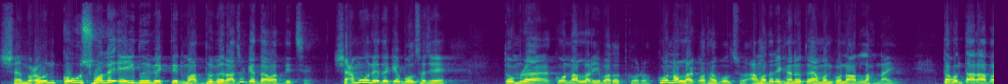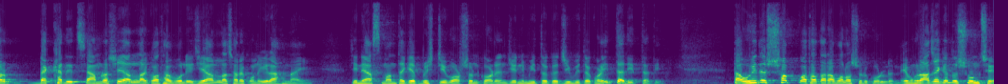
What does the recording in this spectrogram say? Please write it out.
শ্যামউন কৌশলে এই দুই ব্যক্তির মাধ্যমে রাজাকে দাওয়াত দিচ্ছে। শ্যামউন এদেরকে বলছে যে, তোমরা কোন আল্লাহর ইবাদত করো? কোন আল্লাহর কথা বলছো? আমাদের এখানে তো এমন কোনো আল্লাহ নাই। তখন তারা আবার ব্যাখ্যা দিচ্ছে, আমরা সেই আল্লাহর কথা বলি যে আল্লাহ ছাড়া কোনো ইলাহ নাই। যিনি আসমান থেকে বৃষ্টি বর্ষণ করেন, যিনি মৃতকে জীবিত করেন, ইত্যাদি ইত্যাদি। তাওহিদের সব কথা তারা বলা শুরু করলেন এবং রাজা কিন্তু শুনছে।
